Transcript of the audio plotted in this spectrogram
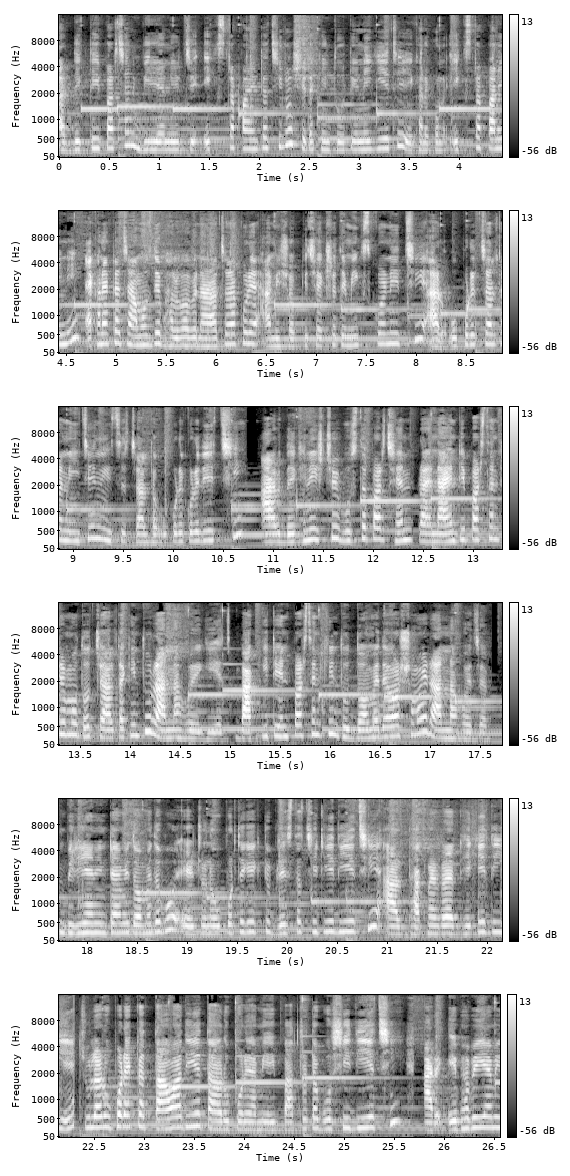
আর দেখতেই পাচ্ছেন বিরিয়ানির যে এক্সট্রা পানিটা ছিল, সেটা কিন্তু টেনে গিয়েছে। এখানে কোনো এক্সট্রা পানি নেই। এখন একটা চামচ দিয়ে ভালোভাবে নাড়াচাড়া করে আমি সবকিছু একসাথে মিক্স করে নিচ্ছি। আর উপরের চালটা নিচে, নিচের চালটা উপরে করে দিচ্ছি। আর দেখে নিশ্চয়ই বুঝতে পারছেন, প্রায় নাইনটি পার্সেন্টের মতো চালটা কিন্তু রান্না হয়ে গিয়েছে। বাকি টেন পার্সেন্ট কিন্তু দমে দেওয়ার সময় রান্না হয়ে যাবে। বিরিয়ানিটা আমি দমে দেবো। এর জন্য উপর থেকে একটু ব্রেস্তা ছিটিয়ে দিয়েছি। আর ঢাকনাটা ঢেকে দিয়ে চুলার উপর একটা তাওয়া দিয়ে তার উপরে আমি এই পাত্রটা বসিয়ে দিয়েছি। আর এভাবেই আমি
